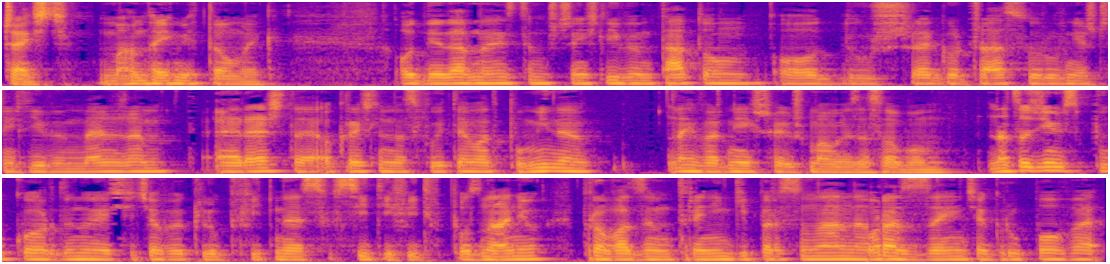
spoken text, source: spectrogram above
Cześć, mam na imię Tomek. Od niedawna jestem szczęśliwym tatą, od dłuższego czasu również szczęśliwym mężem. Resztę określę na swój temat, pominę, Najważniejsze już mamy za sobą. Na co dzień współkoordynuję sieciowy klub fitness w City Fit w Poznaniu. Prowadzę treningi personalne oraz zajęcia grupowe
